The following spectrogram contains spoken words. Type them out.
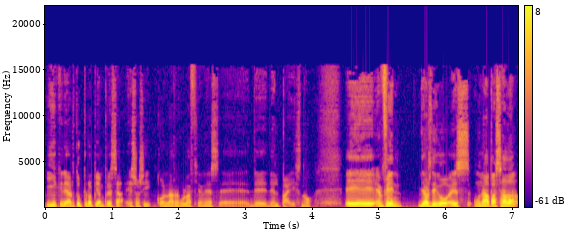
y crear tu propia empresa, eso sí, con las regulaciones del país. ¿no? en fin, ya os digo, es una pasada.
